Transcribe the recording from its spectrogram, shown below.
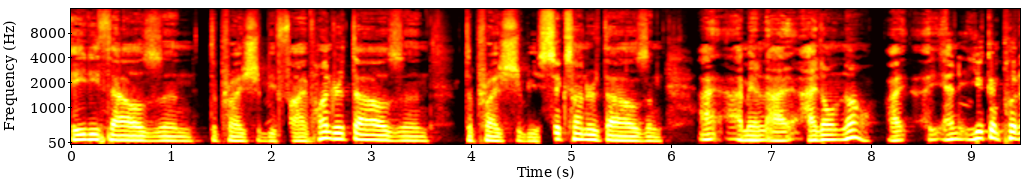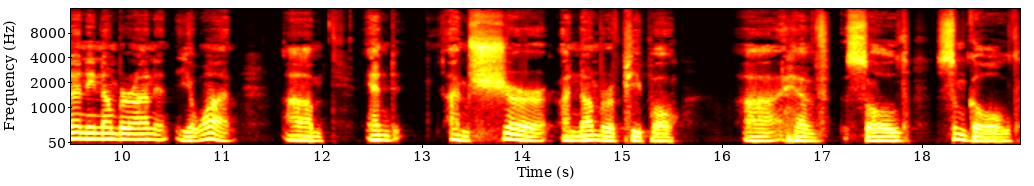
80,000, the price should be 500,000, the price should be 600,000. I, I mean, I, I don't know. I, I, and you can put any number on it you want. Um, and I'm sure a number of people uh, have sold some gold.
